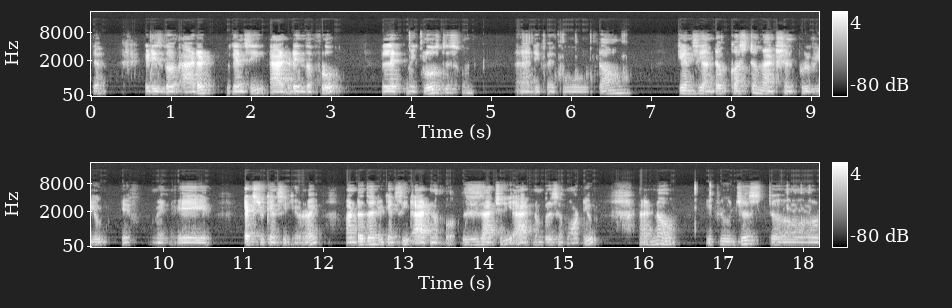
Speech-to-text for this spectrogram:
yeah it is got added. You can see added in the flow. Let me close this one. And if I go down you can see under custom action preview if I mean a text you can see here right? Under that you can see add number. This is actually add number is a module. And now if you just uh,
